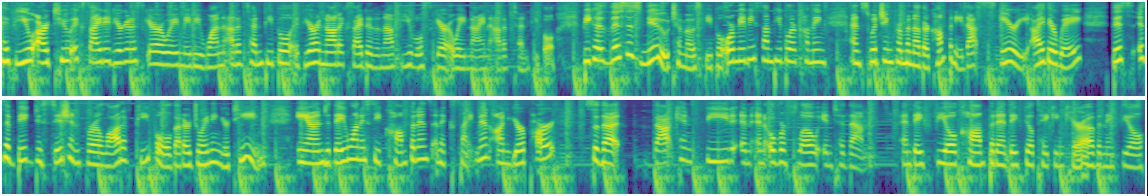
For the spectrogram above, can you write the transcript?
if you are too excited, you're going to scare away maybe one out of 10 people. If you're not excited enough, you will scare away nine out of 10 people because this is new to most people. Or maybe some people are coming and switching from another company. That's scary. Either way, this is a big decision for a lot of people that are joining your team. And they want to see confidence and excitement on your part so that that can feed and, and overflow into them and they feel confident, they feel taken care of, and they feel,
